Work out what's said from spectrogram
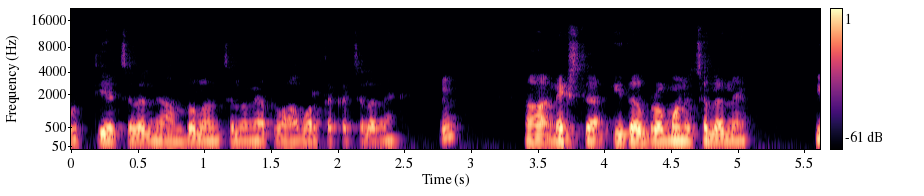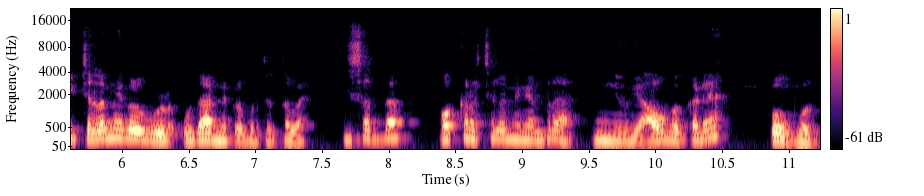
ವೃತ್ತಿಯ ಚಲನೆ, ಆಂದೋಲನ ಚಲನೆ ಅಥವಾ ಆವರ್ತಕ ಚಲನೆ. ನೆಕ್ಸ್ಟ್ ಈ ಥರ ಭ್ರಮಣ ಚಲನೆ ಈ ಚಲನೆಗಳು ಉದಾಹರಣೆಗಳು ಬರ್ತಿರ್ತವೆ. ಈ ವಕ್ರ ಚಲನೆಗೆ ಅಂದ್ರೆ ನೀವು ಯಾವ ಕಡೆ ಹೋಗ್ಬೋದು.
